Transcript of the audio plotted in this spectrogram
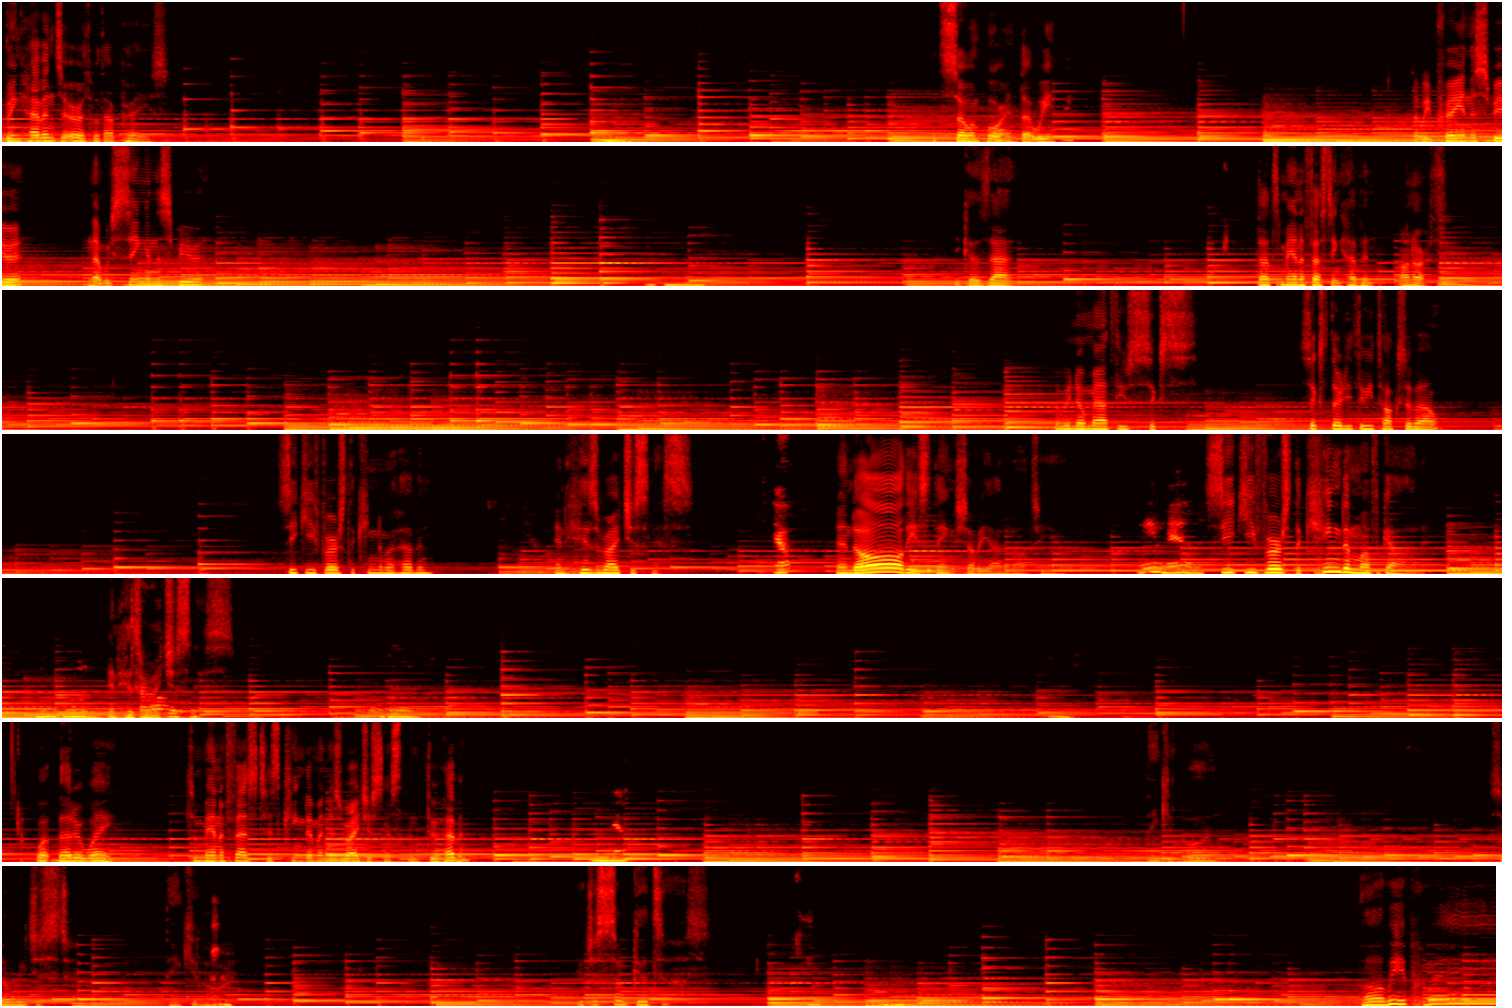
Bring heaven to earth with our praise. It's so important that we that we pray in the spirit and that we sing in the spirit because that that's manifesting heaven on earth. Matthew 6 633 talks about seek ye first the kingdom of heaven and his righteousness. Yep. And all these things shall be added unto you. Amen. Seek ye first the kingdom of God Mhm. and his righteousness. Better way to manifest his kingdom and his righteousness than through heaven? Yeah. Thank you, Lord. So we just thank you, Lord. You're just so good to us. Oh, we praise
